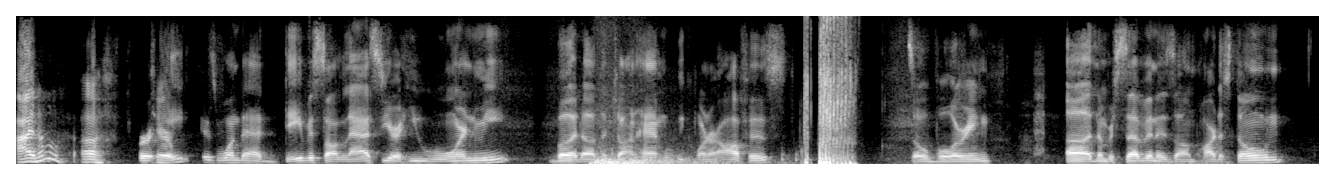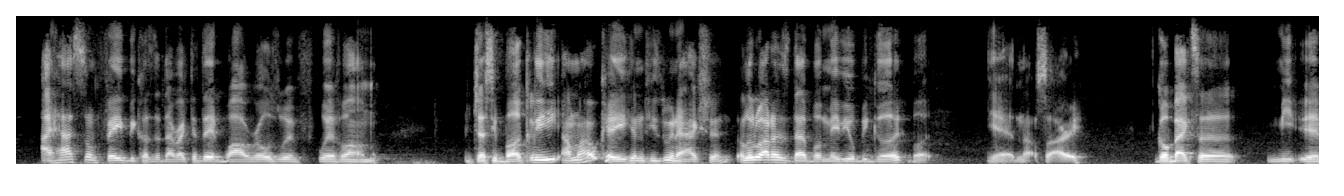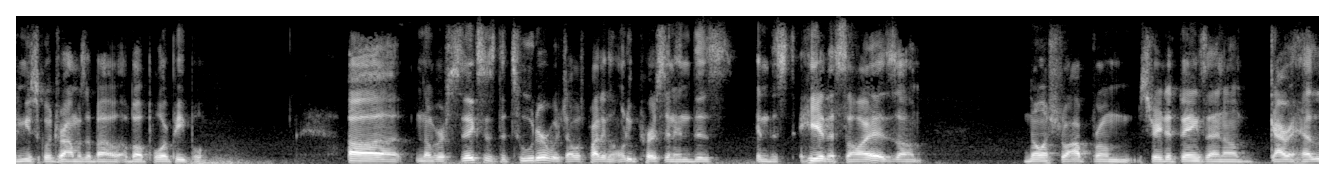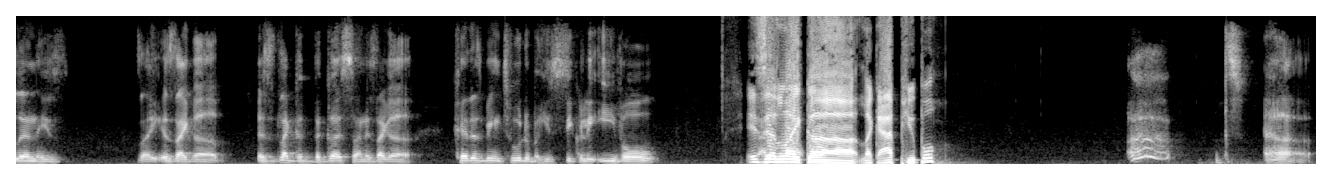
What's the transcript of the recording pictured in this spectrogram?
I know. Uh, For Terrible. eight is one that David saw last year. He warned me, but uh, the Jon Hamm movie Corner Office, so boring. Uh, number seven is um Heart of Stone. I had some faith because the director did Wild Rose with with um Jessie Buckley. I'm like, okay, him he's doing action, a little out of his depth, but maybe it'll be good. But yeah, no, sorry. Go back to mu- musical dramas about about poor people. Uh, number six is the tutor, which I was probably the only person in this in this here that saw it. Is um Noah Schnapp from Stranger Things and um Garrett Hedlund. He's like it's like a it's like a, the good son. It's like a kid that's being tutored, but he's secretly evil. Is it like uh like Apt Pupil? Uh, uh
